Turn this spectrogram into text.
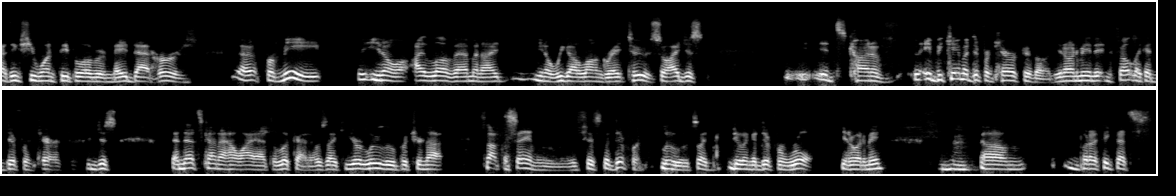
I think she won people over and made that hers. Uh, for me, you know, I love Emme, and I, you know, we got along great too. So I just, it's kind of, it became a different character though. You know what I mean? It felt like a different character. It just, and that's kind of how I had to look at it. I was like, you're Lulu, but you're not. It's not the same Lulu. It's just a different Lulu. It's like doing a different role. You know what I mean? Mm-hmm. Um, but I think that's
